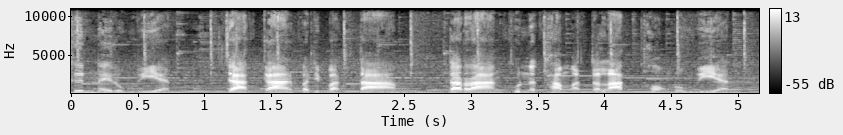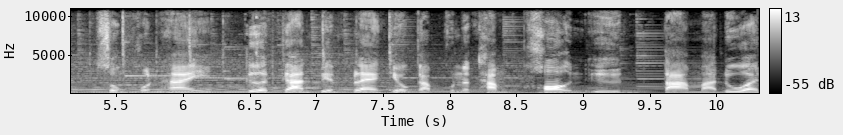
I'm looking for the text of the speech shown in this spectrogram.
ขึ้นในโรงเรียนจากการปฏิบัติตาม ตารางคุณธรรมอัตลักษณ์ของโรงเรียน ส่งผลให้เกิดการเปลี่ยนแปลงเกี่ยวกับคุณธรรมข้ออื่นๆ ตามมาด้วย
